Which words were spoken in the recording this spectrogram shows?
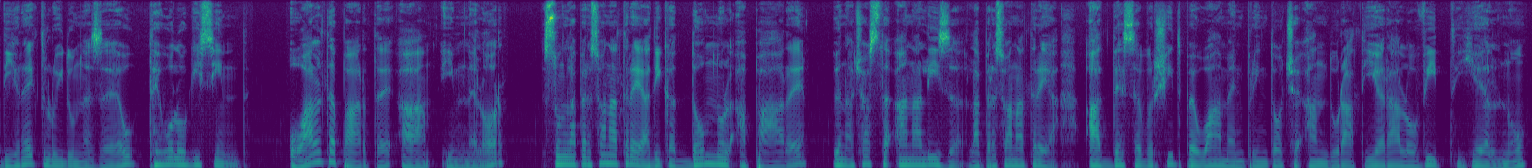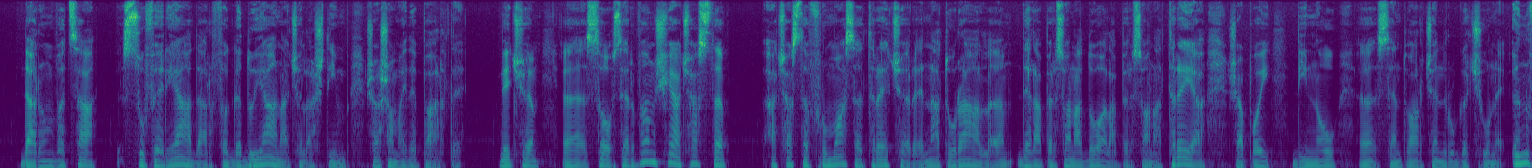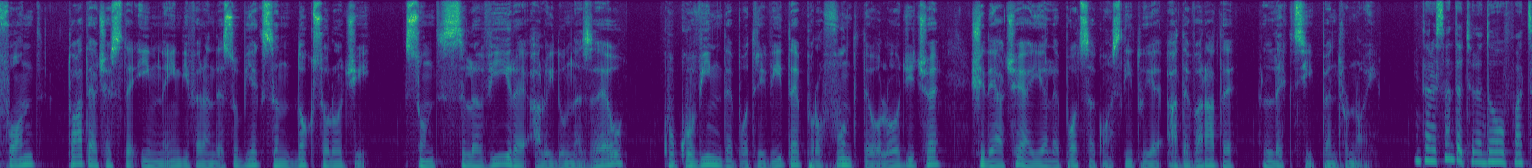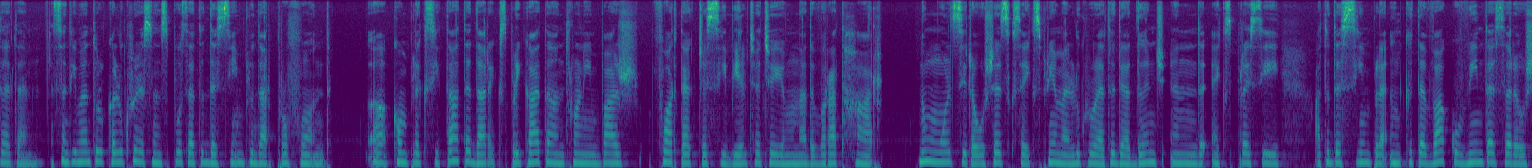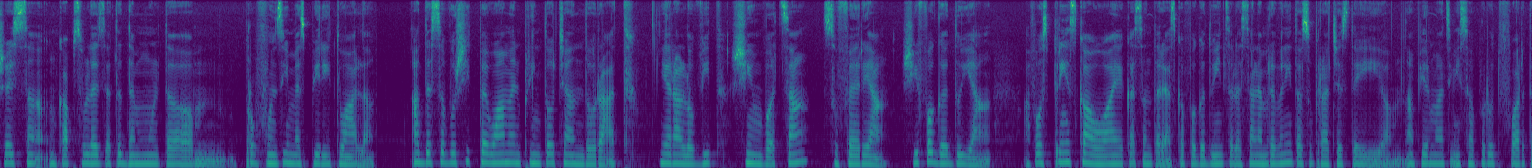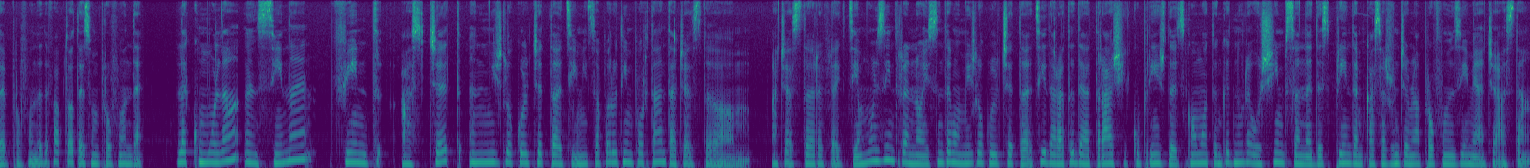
direct lui Dumnezeu, teologisind. O altă parte a imnelor sunt la persoana a treia, adică Domnul apare în această analiză, la persoana a treia, a desăvârșit pe oameni prin tot ce a îndurat, era lovit el, nu? Dar învăța, suferea, dar făgăduia în același timp și așa mai departe. Deci ă, să observăm și această această frumoasă trecere naturală de la persoana a doua la persoana a treia și apoi din nou uh, se întoarce în rugăciune. În fond, toate aceste imne, indiferent de subiect, sunt doxologii, sunt slăvire a lui Dumnezeu cu cuvinte potrivite, profund teologice și de aceea ele pot să constituie adevărate lecții pentru noi. Interesante cele două fațete. Sentimentul că lucrurile sunt spuse atât de simplu, dar profund. Uh, complexitate, dar explicată într-un limbaj foarte accesibil, ceea ce e un adevărat har. Nu mulți reușesc să exprime lucruri atât de adânci în expresii atât de simple, în câteva cuvinte să reușești să încapsulezi atât de multă um, profunzime spirituală. A desăvârșit pe oameni prin tot ce a îndurat, era lovit și învăța, suferea și făgăduia, a fost prins ca o aie ca să întărească făgăduințele sale. Am revenit asupra acestei um, afirmații, mi s-a părut foarte profunde. De fapt, toate sunt profunde le cumula în sine, fiind ascet în mijlocul cetății. Mi s-a părut importantă această, această reflexie. Mulți dintre noi suntem în mijlocul cetății, dar atât de atrași și cuprinși de zgomot încât nu reușim să ne desprindem ca să ajungem la profunzimea aceasta.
